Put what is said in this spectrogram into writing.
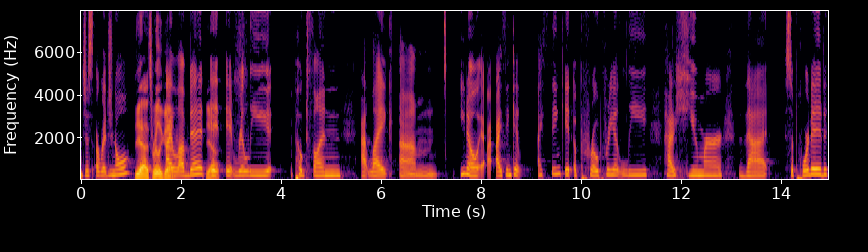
just original. yeah, it's really good. I loved it. Yeah. It it really poked fun at like um you know, I, I think it I think it appropriately had humor that supported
